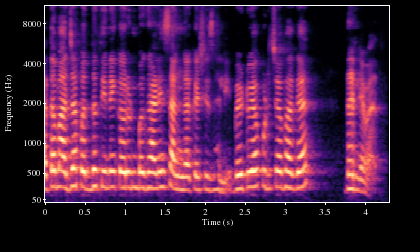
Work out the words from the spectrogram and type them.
आता माझ्या पद्धतीने करून बघा आणि सांगा कशी झाली. भेटूया पुढच्या भागात. धन्यवाद.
